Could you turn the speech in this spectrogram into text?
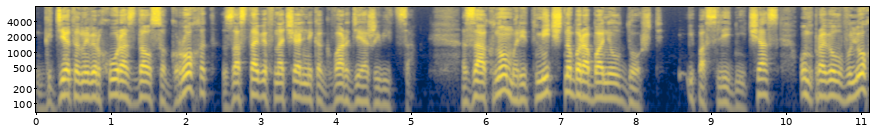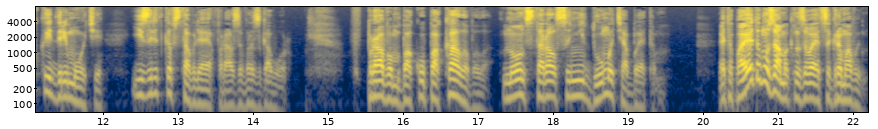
Где-то наверху раздался грохот, заставив начальника гвардии оживиться. За окном ритмично барабанил дождь, и последний час он провел в легкой дремоте, изредка вставляя фразы в разговор. В правом боку покалывало, но он старался не думать об этом. Это поэтому замок называется громовым?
